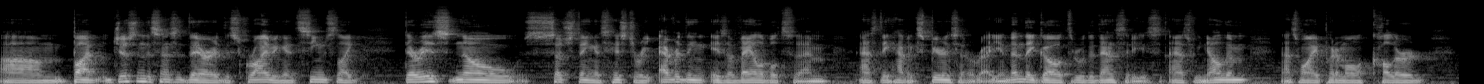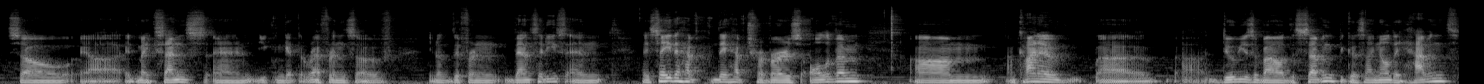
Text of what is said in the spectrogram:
Um, but just in the sense that they're describing it, seems like there is no such thing as history. Everything is available to them as they have experienced it already. And then they go through the densities as we know them. That's why I put them all colored. So uh, it makes sense and you can get the reference of, you know, different densities. And they say they have, they have traversed all of them. Um, I'm kind of uh, uh, dubious about the seventh because I know they haven't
